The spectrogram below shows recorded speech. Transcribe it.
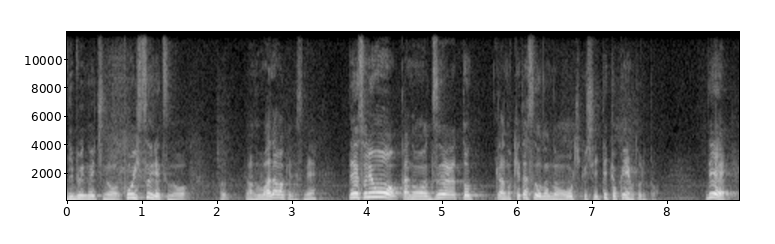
2分の1の等比数列のあの和なわけですね。でそれをあのずっとあの桁数をどんどん大きくしていって極限を取ると。で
